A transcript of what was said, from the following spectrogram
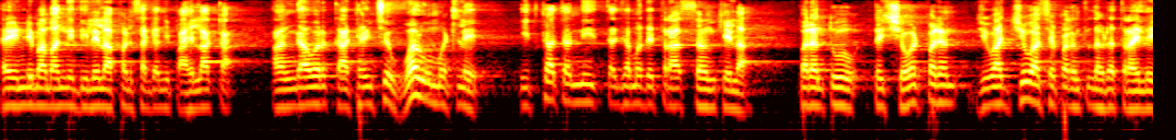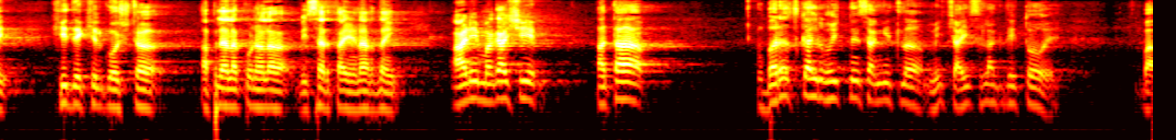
ह्या इंडिबाबांनी दिलेला आपण सगळ्यांनी पाहिला का? अंगावर काठ्यांचे वळ उमटले. इतका त्यांनी त्याच्यामध्ये त्रास सहन केला. परंतु ते शेवटपर्यंत जीवात जीव असेपर्यंत लढत राहिले ही देखील गोष्ट आपल्याला कुणाला विसरता येणार नाही. आणि मगाशी आता बरंच काही रोहितने सांगितलं मी चाळीस लाख देतोय. बा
